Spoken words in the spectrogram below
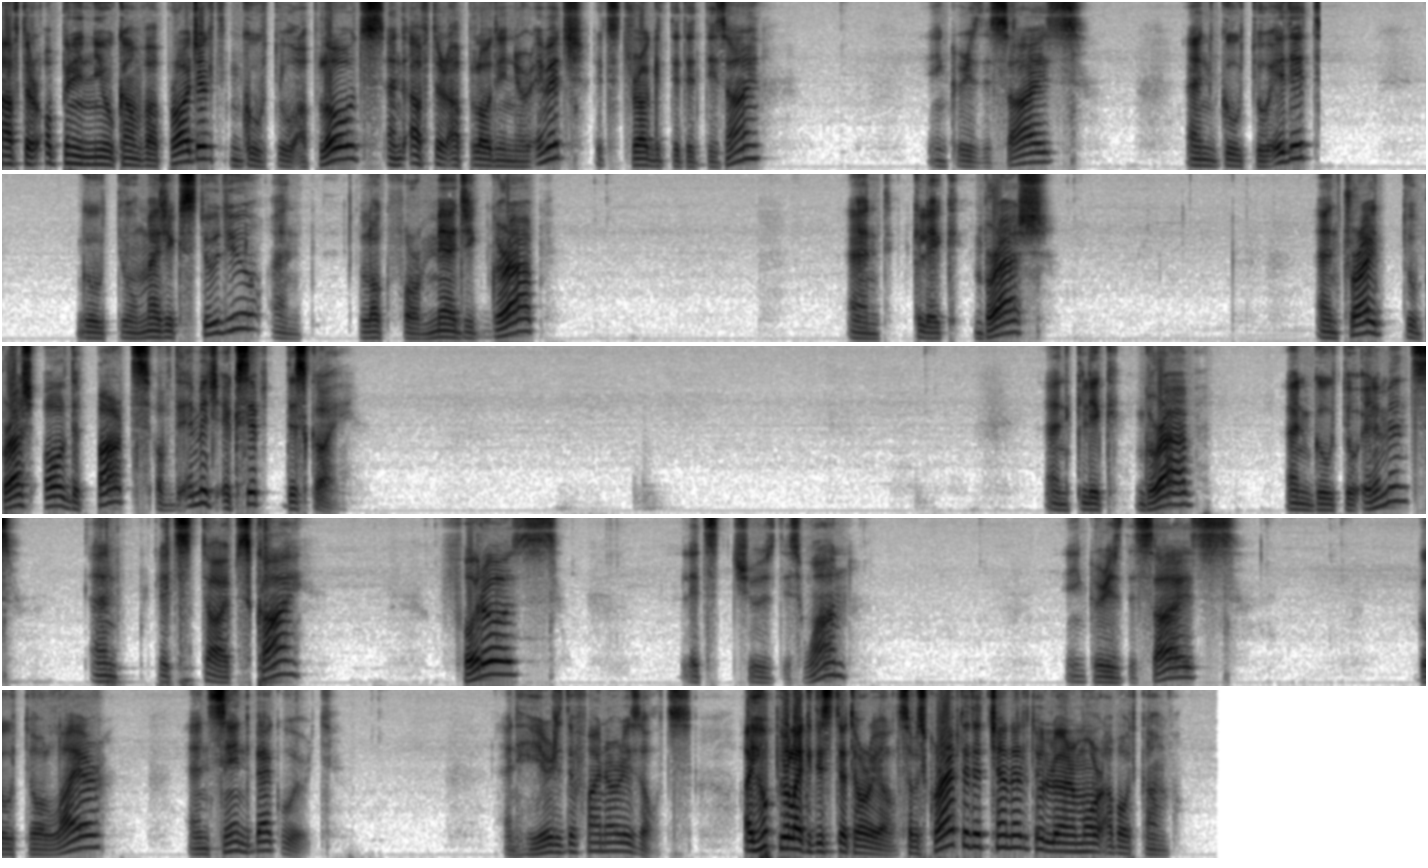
After opening new Canva project, go to uploads and after uploading your image, let's drag it to the design, increase the size. And go to edit, go to Magic Studio and look for Magic Grab and click brush. And try to brush all the parts of the image except the sky. And click grab and go to elements. And let's type sky. Photos. Let's choose this one. Increase the size. Go to layer and send backward and here's the final results I hope you like this tutorial. Subscribe to the channel to learn more about Canva.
